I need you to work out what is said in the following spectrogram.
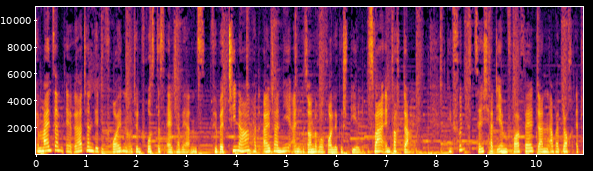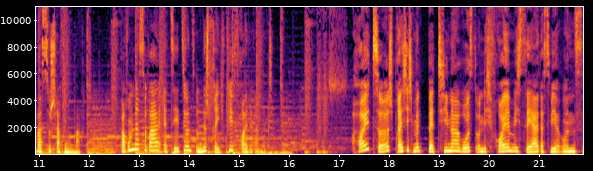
Gemeinsam erörtern wir die Freuden und den Frust des Älterwerdens. Für Bettina hat Alter nie eine besondere Rolle gespielt. Es war einfach da. Die 50 hat ihr im Vorfeld dann aber doch etwas zu schaffen gemacht. Warum das so war, erzählt sie uns im Gespräch. Viel Freude damit. Heute spreche ich mit Bettina Rust und ich freue mich sehr, dass wir uns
